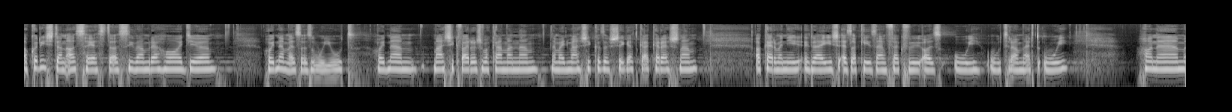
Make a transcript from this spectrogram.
akkor Isten azt helyezte a szívemre, hogy, hogy nem ez az új út, hogy nem másik városba kell mennem, nem egy másik közösséget kell keresnem, akármennyire is ez a kézenfekvő az új útra, mert új, hanem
